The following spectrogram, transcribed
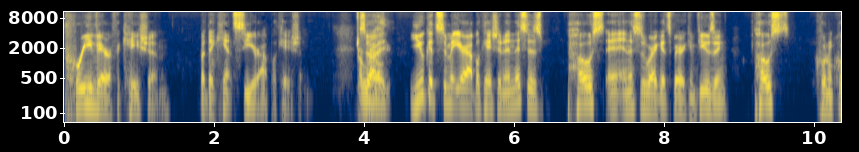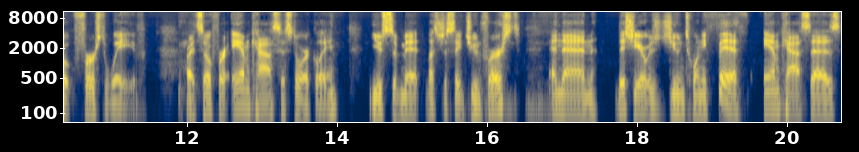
pre-verification, but they can't see your application. Oh, so right you could submit your application, and this is post, and this is where it gets very confusing post quote unquote first wave, right? So for AMCAS, historically, you submit, let's just say June 1st, and then this year it was June 25th. AMCAS says,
